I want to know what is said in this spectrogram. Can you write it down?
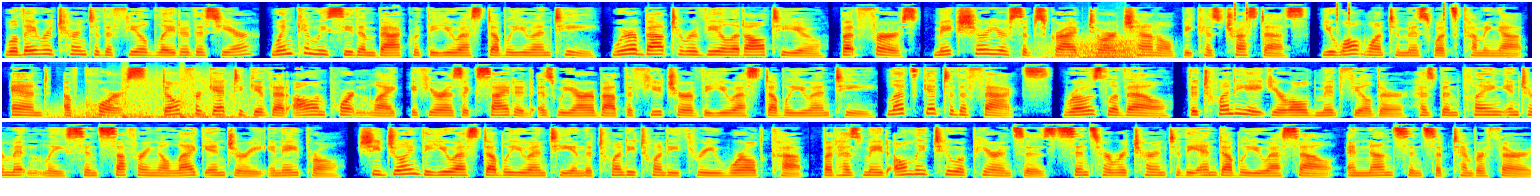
Will they return to the field later this year? When can we see them back with the USWNT? We're about to reveal it all to you. But first, make sure you're subscribed to our channel because trust us, you won't want to miss what's coming up. And, of course, don't forget to give that all-important like if you're as excited as we are about the future of the USWNT. Let's get to the facts. Rose Lavelle, the 28-year-old midfielder has been playing intermittently since suffering a leg injury in April. She joined the USWNT in the 2023 World Cup but has made only two appearances since her return to the NWSL and none since September 3.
